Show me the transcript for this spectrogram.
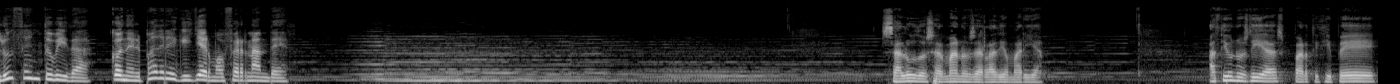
luz en tu vida con el Padre Guillermo Fernández. Saludos hermanos de Radio María. Hace unos días participé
